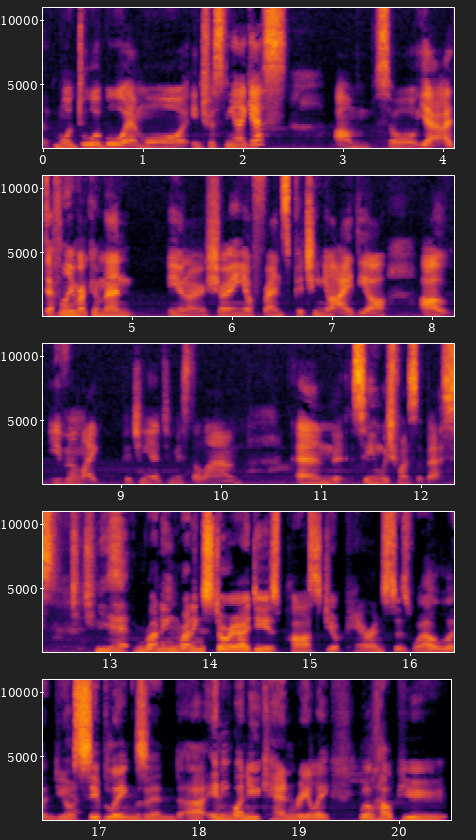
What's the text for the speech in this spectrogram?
like more doable and more interesting, I guess. Um, so yeah, I definitely recommend you know showing your friends, pitching your idea, uh, even like pitching it to Mr. Lamb and seeing which one's the best. Yeah, running running story ideas past your parents as well and your yeah. siblings and uh, anyone you can really will help you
